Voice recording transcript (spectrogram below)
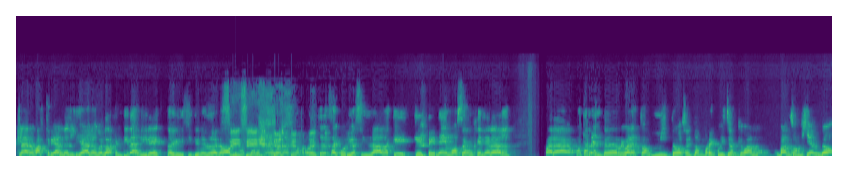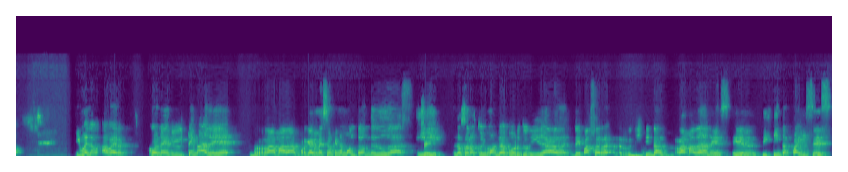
claro, vas creando el diálogo. La Argentina es directo y si tiene duda lo vas a buscar. Pero bueno, es aprovechar esa curiosidad que, que tenemos en general para justamente derribar estos mitos, estos prejuicios que van, van surgiendo. Y bueno, a ver, con el tema de Ramadán, porque a mí me surgen un montón de dudas y nosotros tuvimos la oportunidad de pasar distintas Ramadanes en distintos países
